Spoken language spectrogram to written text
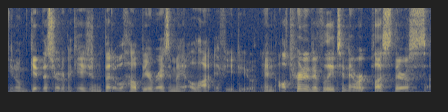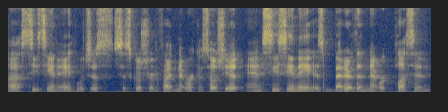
you know, get the certification, but it will help your resume a lot if you do. And alternatively to Network Plus, there's uh, CCNA, which is Cisco Certified Network Associate. And CCNA is better than Network Plus in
